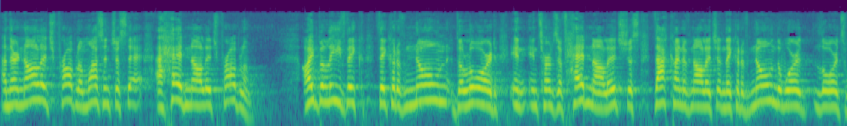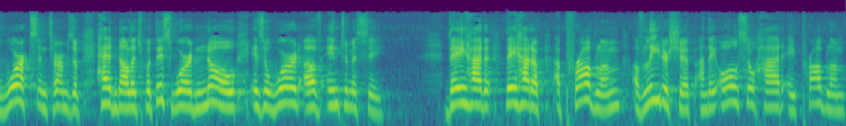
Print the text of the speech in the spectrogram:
And their knowledge problem wasn't just a, a head knowledge problem. I believe they, they could have known the Lord in, in terms of head knowledge, just that kind of knowledge, and they could have known the word Lord's works in terms of head knowledge, but this word know is a word of intimacy. They had, they had a, a problem of leadership, and they also had a problem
